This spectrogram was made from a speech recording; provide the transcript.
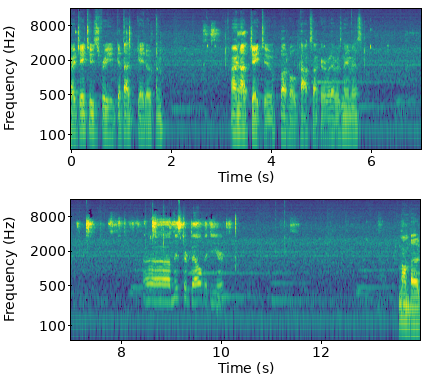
Alright, J2's free. Get that gate open. Alright, not J2. Butthole cocksucker, whatever his name is. Uh, Mr. Belvedere. Come on, bug.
